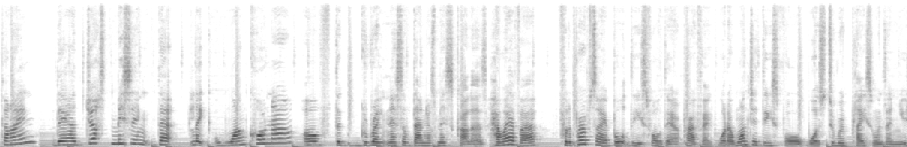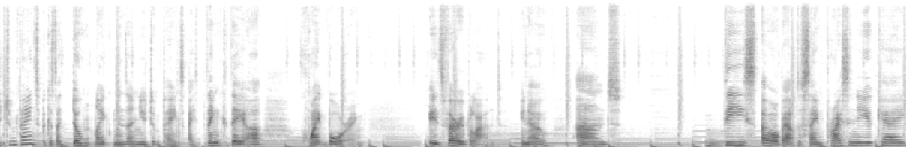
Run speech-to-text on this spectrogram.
fine. They are just missing that like one corner of the greatness of Daniel Smith's colors. However, for the purpose I bought these for, they are perfect. What I wanted these for was to replace Winsor Newton paints because I don't like Winsor Newton paints. I think they are quite boring. It's very bland, you know, and these are about the same price in the UK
